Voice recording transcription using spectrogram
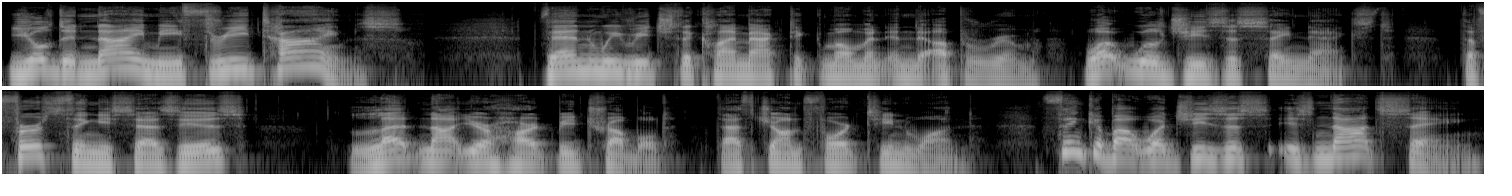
you'll deny me three times. Then we reach the climactic moment in the upper room. What will Jesus say next? The first thing he says is, Let not your heart be troubled. That's John 14, 1. Think about what Jesus is not saying.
